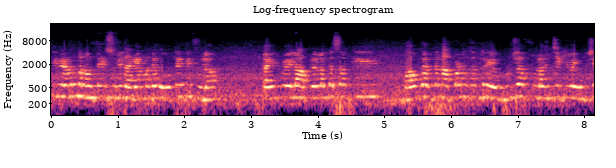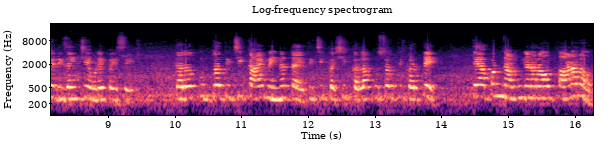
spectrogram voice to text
ती वेळून बनवते सुई धाग्यामध्ये ओवते ती फुलं. काही वेळेला आपल्याला कसं की भाव करताना आपण म्हणतो एवढ्या फुलांचे किंवा एवढ्या डिझाईनचे एवढे पैसे. तर खुद्द तिची काय मेहनत आहे तिची कशी कलाकुसर ती करते ते आपण जाणून घेणार आहोत पाहणार आहोत.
